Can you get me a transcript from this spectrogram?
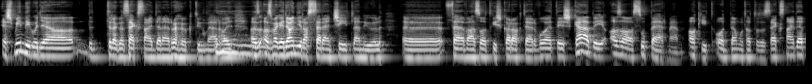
és mindig ugye a, tényleg a Zack Snyder-en röhögtünk, mert hogy az, az meg egy annyira szerencsétlenül ö, felvázolt kis karakter volt, és kb. az a Superman, akit ott bemutatott a Zack Snyder,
